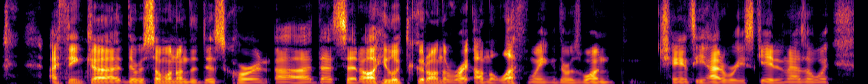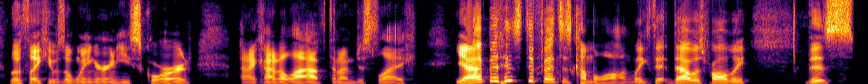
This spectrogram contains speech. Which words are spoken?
I think uh, there was someone on the discord uh, that said oh he looked good on the right on the left wing. There was one chance he had where he skated as a wing looked like he was a winger and he scored and i kind of laughed and i'm just like yeah but his defense has come along. Like th- that was probably this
